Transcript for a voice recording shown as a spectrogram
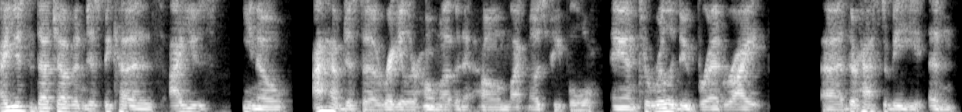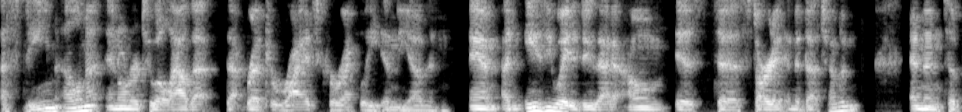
I use the Dutch oven just because I use, you know, I have just a regular home oven at home, like most people. And to really do bread right, uh, there has to be an, a steam element in order to allow that, that bread to rise correctly in the oven. And an easy way to do that at home is to start it in a Dutch oven and then to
